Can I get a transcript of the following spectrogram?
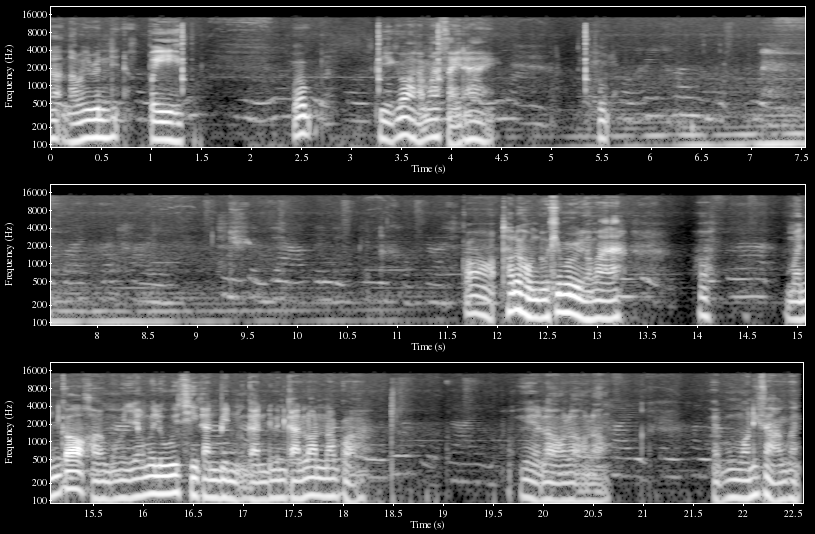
นะเราจะเป็นปีกปุ๊บปีกก็สามารถใส่ได้ก็เท่าที่ผมดูคลิปอื่นเขามานะเหมือนก็เขายังไม่รู้วิธีการบินเหมือนกันจะเป็นการล่อนมากกว่าโอเคลองลองลองแบบมุมมองที่สามกัน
